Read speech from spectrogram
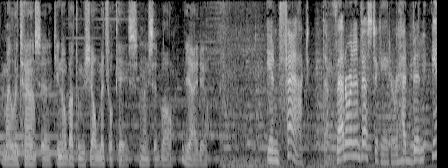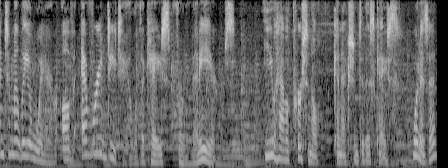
My lieutenant said, Do you know about the Michelle Mitchell case? And I said, Well, yeah, I do. In fact, the veteran investigator had been intimately aware of every detail of the case for many years. You have a personal connection to this case. What is it?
